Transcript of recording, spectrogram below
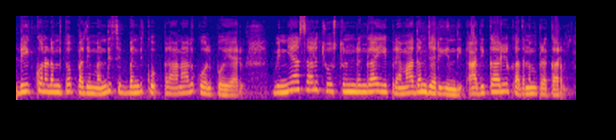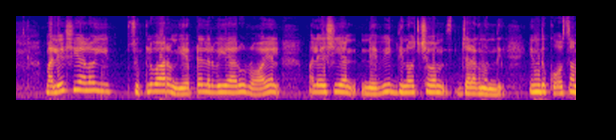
ఢీకొనడంతో పది మంది సిబ్బంది కో- ప్రాణాలు కోల్పోయారు. విన్యాసాలు చూస్తుండగా ఈ ప్రమాదం జరిగింది. అధికారులు కథనం ప్రకారం మలేషియాలో ఈ శుక్రవారం ఏప్రిల్ ఇరవై ఆరు రాయల్ మలేషియన్ నెవీ దినోత్సవం జరగనుంది. ఇందుకోసం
